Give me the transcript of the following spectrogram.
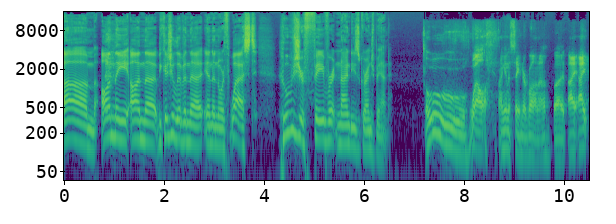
Um on the on the because you live in the in the northwest who's your favorite 90s grunge band? Ooh, well, I'm gonna say Nirvana, but I, I,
